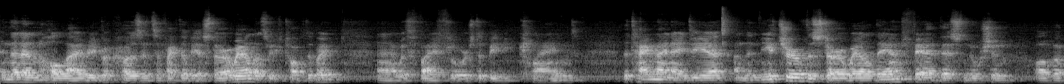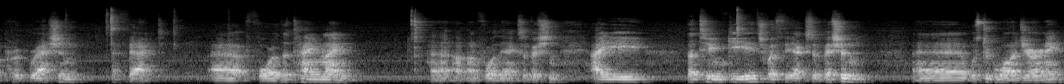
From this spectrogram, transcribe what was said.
in the Linen Hall Library because it's effectively a stairwell, as we've talked about, uh, with five floors to be climbed. The timeline idea and the nature of the stairwell then fed this notion of a progression effect uh, for the timeline uh, and for the exhibition, i.e., that to engage with the exhibition uh, was to go on a journey,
